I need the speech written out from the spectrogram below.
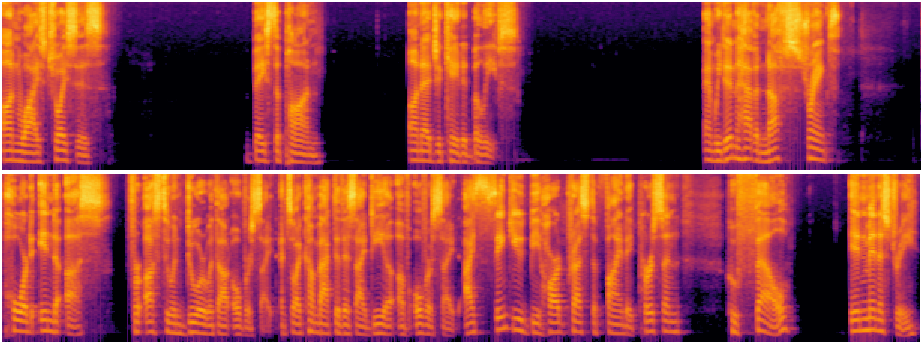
unwise choices based upon uneducated beliefs. And we didn't have enough strength poured into us for us to endure without oversight. And so I come back to this idea of oversight. I think you'd be hard pressed to find a person who fell in ministry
